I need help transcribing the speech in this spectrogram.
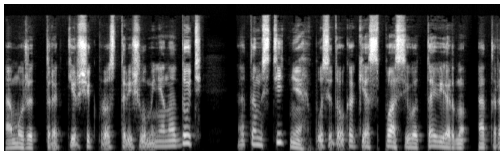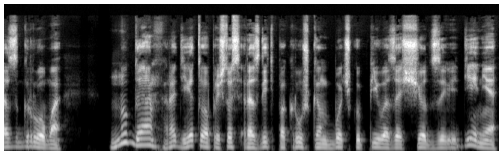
А может, трактирщик просто решил меня надуть? Отомстить мне после того, как я спас его таверну от разгрома. Ну да, ради этого пришлось разлить по кружкам бочку пива за счет заведения,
